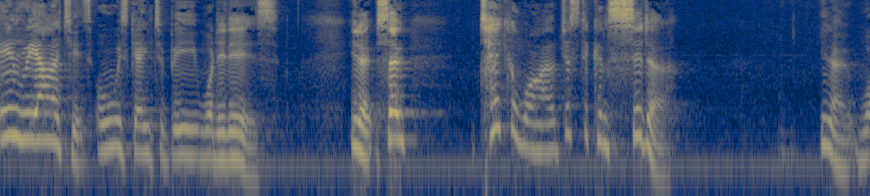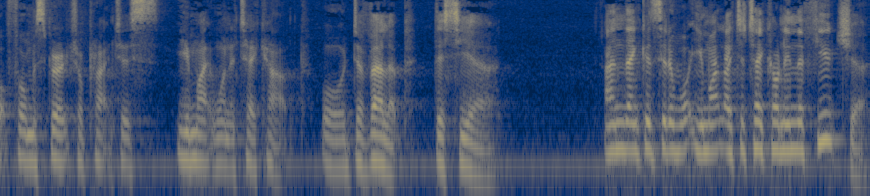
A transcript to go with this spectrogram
In reality, it's always going to be what it is. You know, so take a while just to consider, you know, what form of spiritual practice you might want to take up or develop this year. And then consider what you might like to take on in the future.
